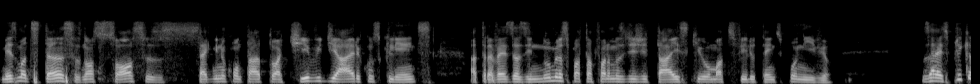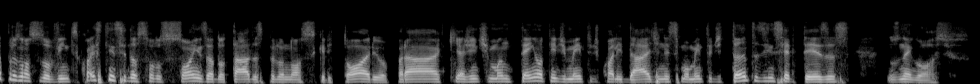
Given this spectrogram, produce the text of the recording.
Mesmo à distância, os nossos sócios seguem no contato ativo e diário com os clientes através das inúmeras plataformas digitais que o Matos Filho tem disponível. Zé, explica para os nossos ouvintes quais têm sido as soluções adotadas pelo nosso escritório para que a gente mantenha o atendimento de qualidade nesse momento de tantas incertezas nos negócios.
